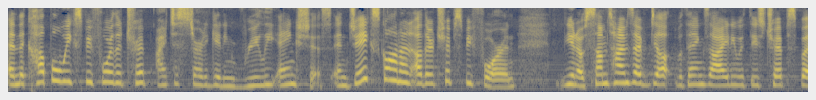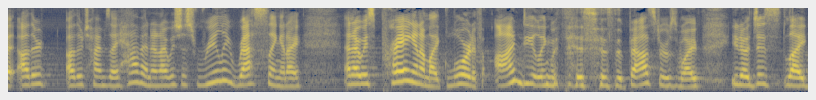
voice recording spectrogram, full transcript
And the couple weeks before the trip, I just started getting really anxious. And Jake's gone on other trips before, and you know, sometimes I've dealt with anxiety with these trips, but other other times I haven't. And I was just really wrestling, and I and I was praying, and I'm like, Lord, if I'm dealing with this as the pastor's wife, you know, just like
